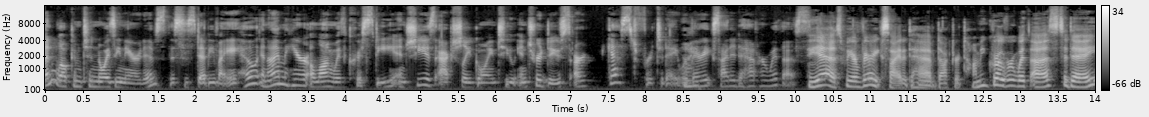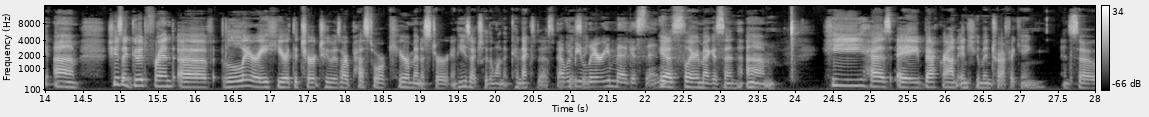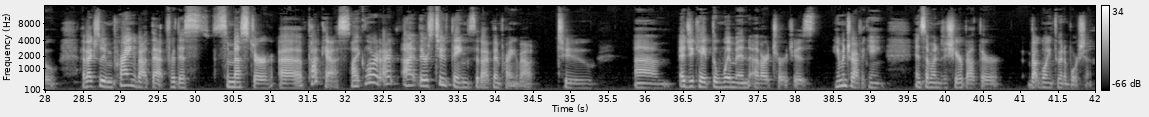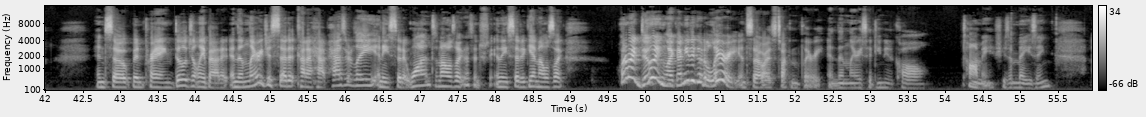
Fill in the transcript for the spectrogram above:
Everyone. Welcome to Noisy Narratives. This is Debbie Vallejo, and I'm here along with Christy, and she is actually going to introduce our guest for today. We're very excited to have her with us. Yes, we are very excited to have Dr. Tommy Grover with us today. Um, she's a good friend of Larry here at the church, who is our pastoral care minister, and he's actually the one that connected us. That would be Larry Megason. Yes, Larry Megason. Um, he has a background in human trafficking. And so I've actually been praying about that for this semester uh, podcast. Like, Lord, I, I, there's two things that I've been praying about to um, educate the women of our church is human trafficking and someone to share about their about going through an abortion. And so I've been praying diligently about it. And then Larry just said it kind of haphazardly and he said it once and I was like, that's interesting. And he said it again, I was like, what am I doing? Like, I need to go to Larry. And so I was talking to Larry, and then Larry said, You need to call Tommy. She's amazing.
